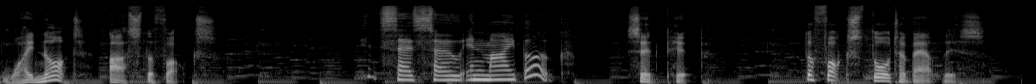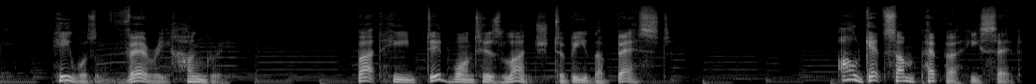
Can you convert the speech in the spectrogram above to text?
Why not? Asked the fox. It says so in my book, said Pip. The fox thought about this. He was very hungry but he did want his lunch to be the best. I'll get some pepper, he said.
